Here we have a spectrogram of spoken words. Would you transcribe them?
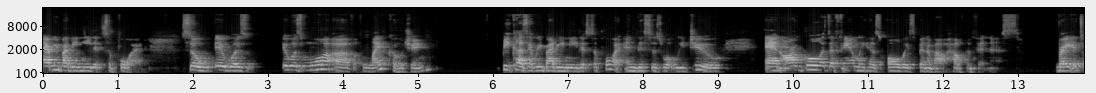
everybody needed support. So it was it was more of life coaching because everybody needed support, and this is what we do. And our goal as a family has always been about health and fitness, right? It's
